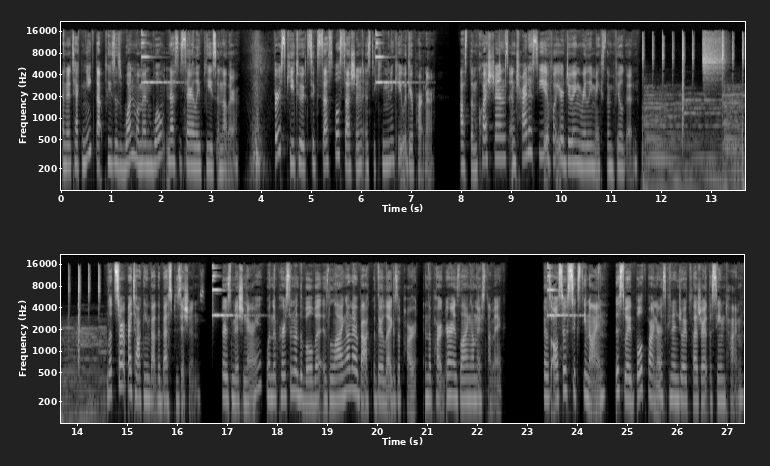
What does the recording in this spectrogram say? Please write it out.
and a technique that pleases one woman won't necessarily please another. First key to a successful session is to communicate with your partner. Ask them questions and try to see if what you're doing really makes them feel good. Let's start by talking about the best positions. There's missionary, when the person with the vulva is lying on their back with their legs apart and the partner is lying on their stomach. There's also 69. This way, both partners can enjoy pleasure at the same time.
